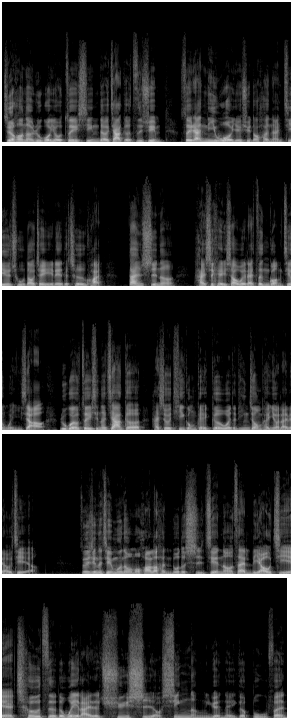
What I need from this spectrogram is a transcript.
之后呢，如果有最新的价格资讯，虽然你我也许都很难接触到这一类的车款，但是呢。还是可以稍微来增广见闻一下啊！如果有最新的价格，还是会提供给各位的听众朋友来了解啊。最近的节目呢，我们花了很多的时间呢，在了解车子的未来的趋势哦，新能源的一个部分。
